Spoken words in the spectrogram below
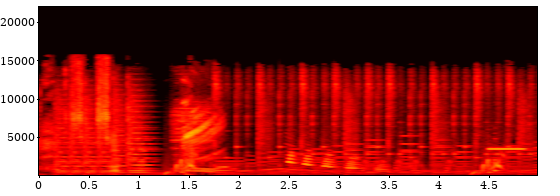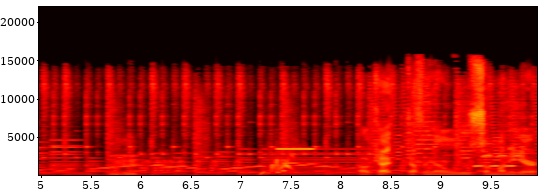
Oh, this is suck. Okay, definitely gonna lose some money here.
